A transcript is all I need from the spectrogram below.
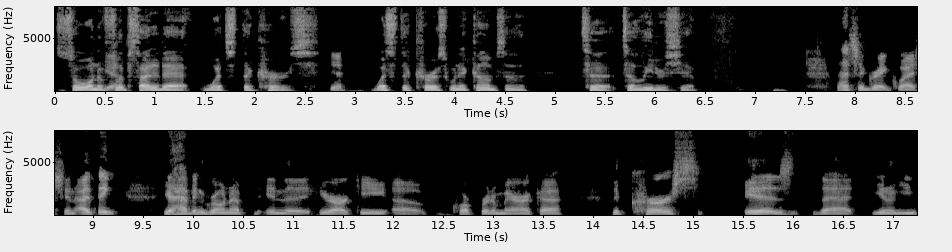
So on the yeah. flip side of that, what's the curse? Yeah. What's the curse when it comes to to to leadership? That's a great question. I think you having grown up in the hierarchy of corporate America, the curse is that you know you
